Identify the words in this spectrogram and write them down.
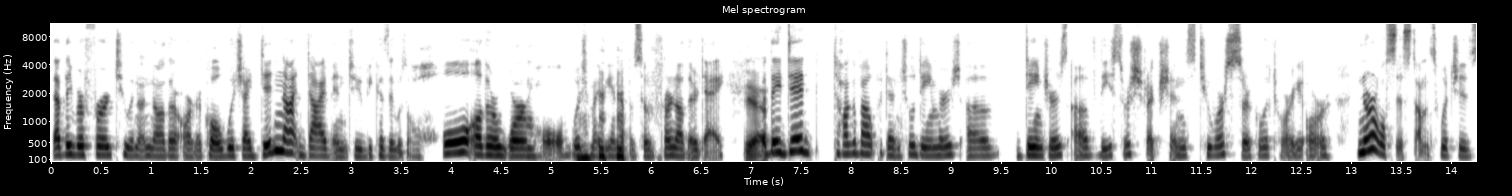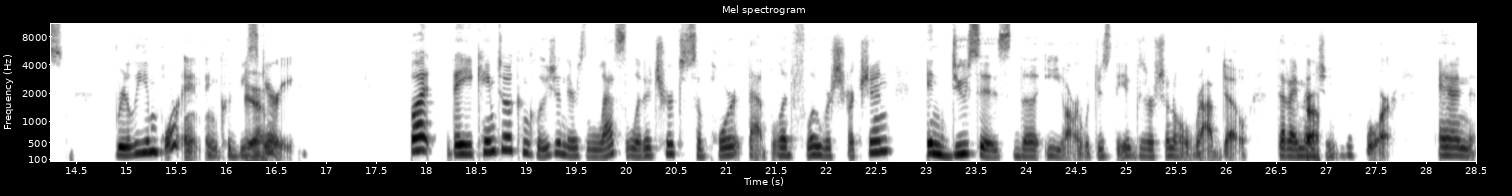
that they referred to in another article, which I did not dive into because it was a whole other wormhole, which might be an episode for another day. Yeah. But they did talk about potential dangers of dangers of these restrictions to our circulatory or neural systems, which is really important and could be Yeah. scary. But they came to a conclusion there's less literature to support that blood flow restriction induces the ER, which is the exertional rhabdo that I mentioned before. And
